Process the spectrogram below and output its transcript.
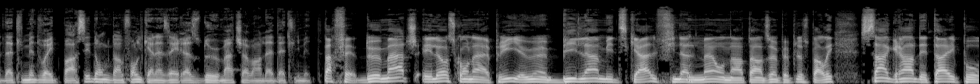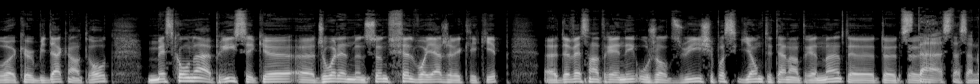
date limite va être passée. Donc dans le fond, le Canadien reste deux matchs avant la date limite. Parfait. Deux matchs. Et là, ce qu'on a appris, il y a eu un bilan médical. Finalement, on a entendu un peu plus parler, sans grand détail pour euh, Kirby Dack, entre autres. Mais ce qu'on a appris, c'est que Joel Edmondson fait le voyage avec l'équipe, devait s'entraîner aujourd'hui. Je sais pas si Guillaume, tu étais à l'entraînement. C'était à, San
